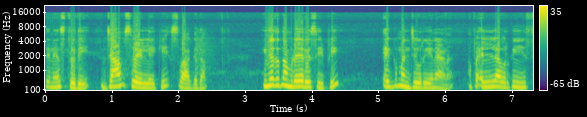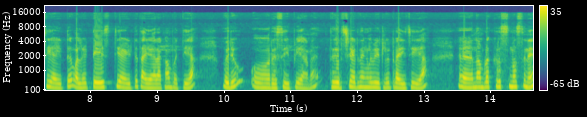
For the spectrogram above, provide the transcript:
ദിന സ്തുതി. ജാംസ് വേളിലേക്ക് സ്വാഗതം. ഇന്നത്തെ നമ്മുടെ റെസിപ്പി എഗ് മഞ്ചൂറിയനാണ്. അപ്പോൾ എല്ലാവർക്കും ഈസി ആയിട്ട് വളരെ ടേസ്റ്റി ആയിട്ട് തയ്യാറാക്കാൻ പറ്റിയ ഒരു റെസിപ്പിയാണ്. തീർച്ചയായിട്ടും നിങ്ങൾ വീട്ടിൽ ട്രൈ ചെയ്യുക നമ്മുടെ ക്രിസ്മസിന്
